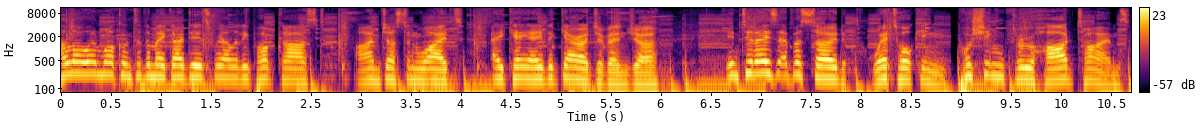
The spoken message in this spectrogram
Hello and welcome to the Make Ideas Reality podcast. I'm Justin White, aka the Garage Avenger. In today's episode, we're talking pushing through hard times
